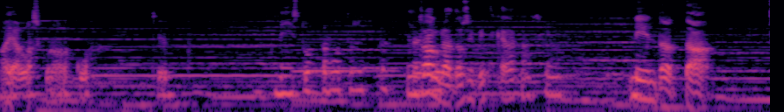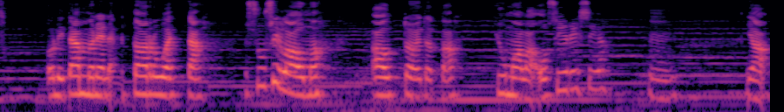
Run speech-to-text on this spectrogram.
ajanlaskun alkua. Siellä 5000 vuotta sitten. No, se on kyllä tosi pitkällä kanssa. Niin tota, oli tämmönen taru, että susilauma auttoi tota, Jumala Osirisia. Mm. Ja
